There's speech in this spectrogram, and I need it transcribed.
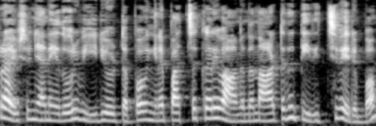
പ്രാവശ്യം ഞാൻ ഏതോ ഒരു വീഡിയോ ഇട്ടപ്പോൾ ഇങ്ങനെ പച്ചക്കറി വാങ്ങുന്ന നാട്ടിൽ നിന്ന് തിരിച്ചു വരുമ്പം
